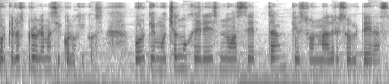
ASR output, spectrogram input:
¿Por qué los problemas psicológicos? Porque muchas mujeres no aceptan que son madres solteras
